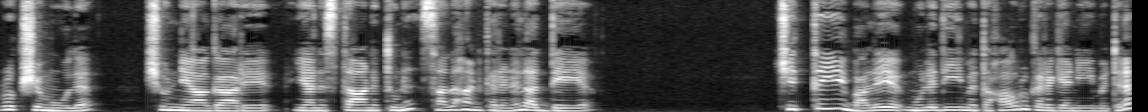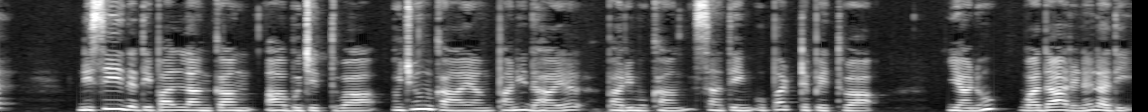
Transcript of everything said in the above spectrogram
වෘක්ෂ මූල, ශුන්‍යාගාරය යන ස්ථාන තුන සඳහන් කරන ලද්දේය. චිත්තයේ බලය මුලදීම තහවුරු කර ගැනීමට නිසීදති පල්ලංකං ආභුජිත්වා උජුං කායං පනිදාය පරිමුඛං සතින් උපට්ඨපෙත්වා යනු වදාරන ලදී.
